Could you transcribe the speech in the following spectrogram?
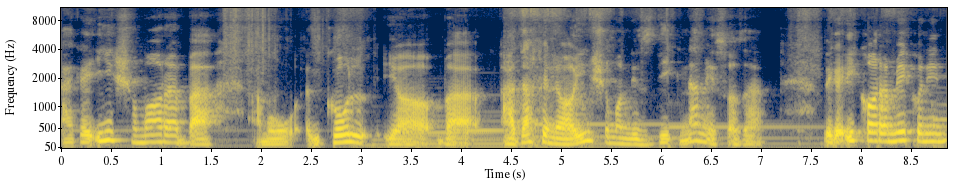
اگر این شما را به امو گل یا به هدف نهایی شما نزدیک نمی سازد دیگه این کار را می‌کنین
